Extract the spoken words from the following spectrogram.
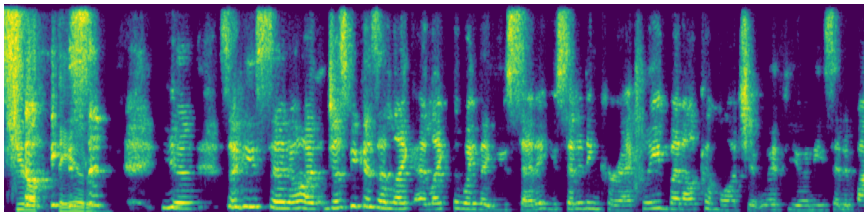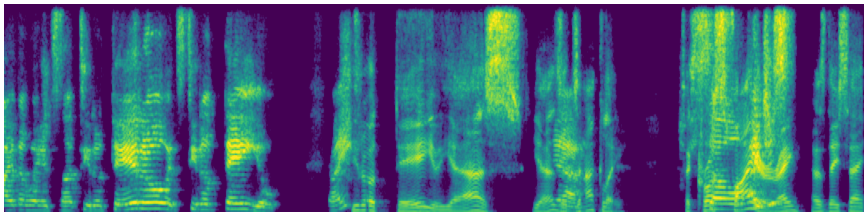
so he said yeah. So he said oh just because i like i like the way that you said it you said it incorrectly but i'll come watch it with you. And he said and by the way it's not tirotero it's tiroteio right Tiroteio, yes. Yes, Yeah. exactly. It's a So, crossfire, just- right? As they say.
